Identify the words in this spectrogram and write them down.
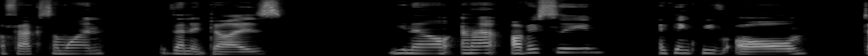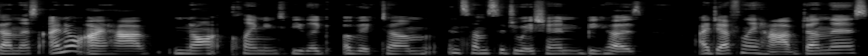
affect someone, but then it does. You know, and I obviously I think we've all done this. I know I have, not claiming to be like a victim in some situation because I definitely have done this,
